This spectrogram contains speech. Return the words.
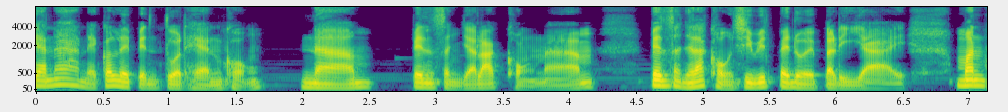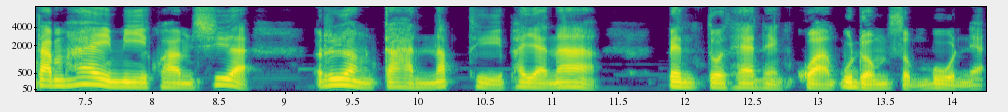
ญานาคเนี่ยก็เลยเป็นตัวแทนของน้ำ เป็นสัญลักษณ์ของน้ำเป็นสัญลักษณ์ของชีวิตไปโดยปริยาย มันทำให้มีความเชื่อเรื่องการนับถือพญานาค เป็นตัวแทนแห่งความอุดมสมบูรณ์เนี่ย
